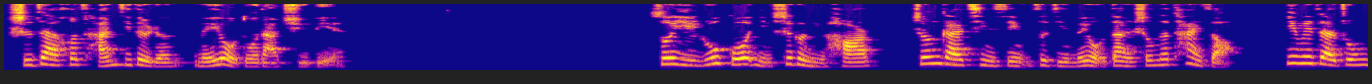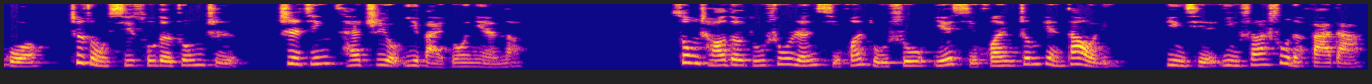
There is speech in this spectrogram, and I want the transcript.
实在和残疾的人没有多大区别。所以，如果你是个女孩，真该庆幸自己没有诞生的太早，因为在中国，这种习俗的终止至今才只有一百多年呢。宋朝的读书人喜欢读书，也喜欢争辩道理，并且印刷术的发达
